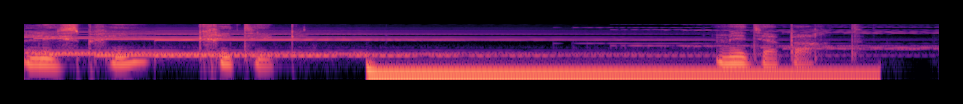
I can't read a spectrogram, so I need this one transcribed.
L'esprit critique. Mediapart.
